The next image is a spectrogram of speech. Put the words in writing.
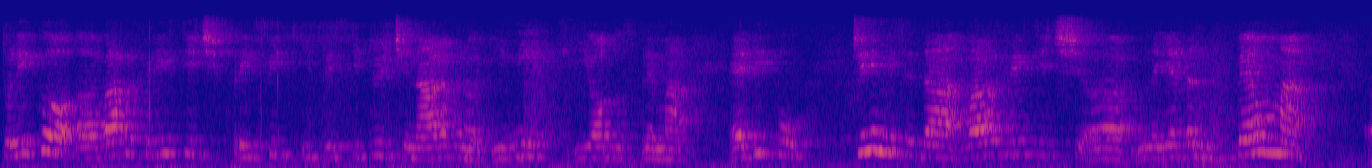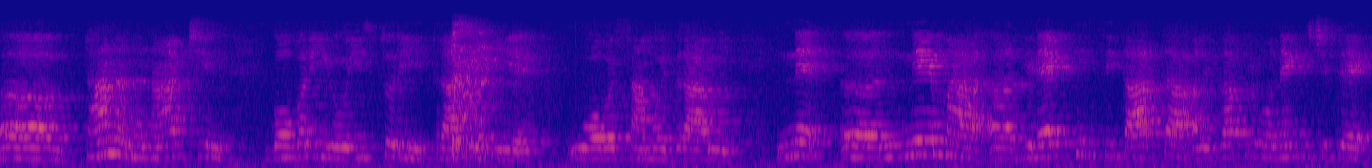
toliko Vava Hristić i prispitujući naravno i mit i odnos prema Edipu, čini mi se da Vava Hristić na jedan veoma tanan način govori o istoriji tragedije u ovoj samoj drami. Ne, nema direktnih citata, ali zapravo negde ćete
